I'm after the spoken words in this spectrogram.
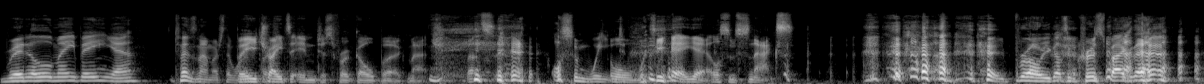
Riddle, maybe. Yeah, depends on how much they want. But he to push. trades it in just for a Goldberg match. That's or some weed. or yeah, yeah, or some snacks. Hey, bro, you got some crisp back there.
